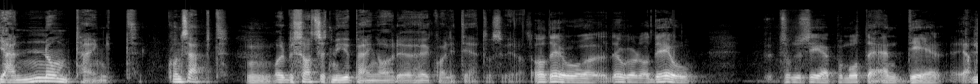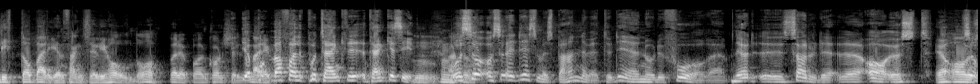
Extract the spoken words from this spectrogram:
gjennomtenkt konsept. Og det ble satset mye penger, og det er høy kvalitet osv. Og det er jo, det er jo, og det er jo som du sier, på en måte en del Ja. Litt av Bergen fengsel i Halden òg, bare på en kanskje Ja, i hvert fall på tenke, tenkesiden. Mm, og, så, er det som er spennende, vet du, det er når du får eh, ja, eh, Sa du det? det er A-øst. Ja, A-øst, så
